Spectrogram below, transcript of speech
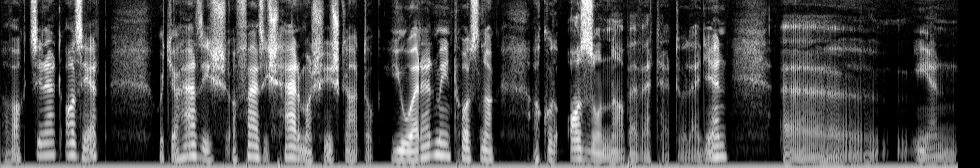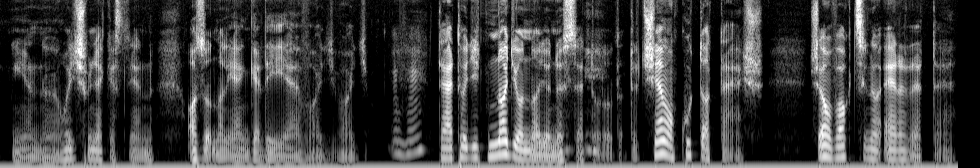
a vakcinát, azért, hogyha a, házis, a fázis 3-as vizsgálatok jó eredményt hoznak, akkor azonnal bevethető legyen ilyen, ilyen, hogy is mondják ezt, ilyen azonnali engedélye, vagy, vagy uh-huh. tehát, hogy itt nagyon-nagyon összetolódott. Tehát sem a kutatás, sem a vakcina eredete,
